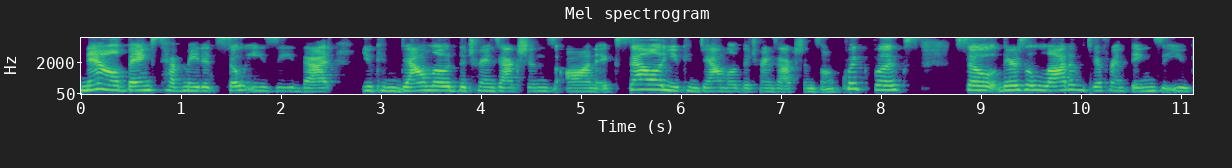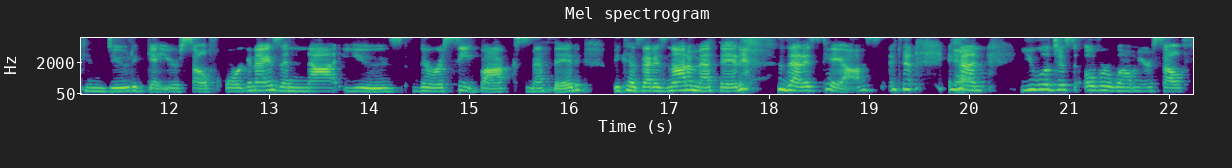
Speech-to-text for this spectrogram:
now banks have made it so easy that you can download the transactions on Excel, you can download the transactions on QuickBooks. So there's a lot of different things that you can do to get yourself organized and not use the receipt box method because that is not a method, that is chaos. and you will just overwhelm yourself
